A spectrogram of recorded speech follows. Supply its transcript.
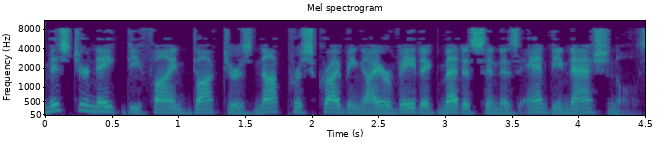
Mr. Naik defined doctors not prescribing Ayurvedic medicine as anti-nationals.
